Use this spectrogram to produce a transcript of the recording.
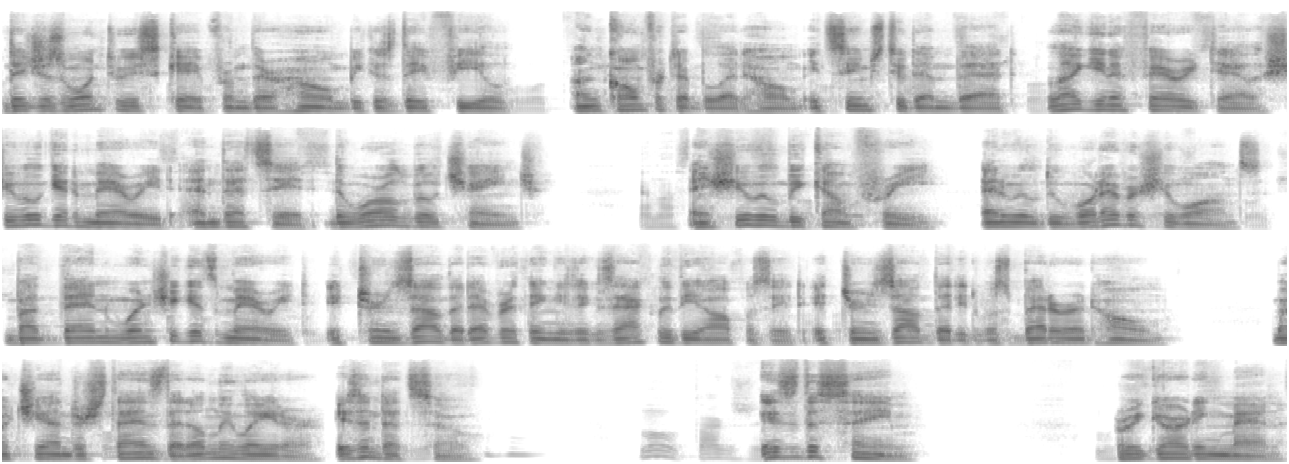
They just want to escape from their home because they feel uncomfortable at home. It seems to them that, like in a fairy tale, she will get married and that's it, the world will change. And she will become free and will do whatever she wants. But then, when she gets married, it turns out that everything is exactly the opposite. It turns out that it was better at home. But she understands that only later. Isn't that so? It's the same regarding men.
